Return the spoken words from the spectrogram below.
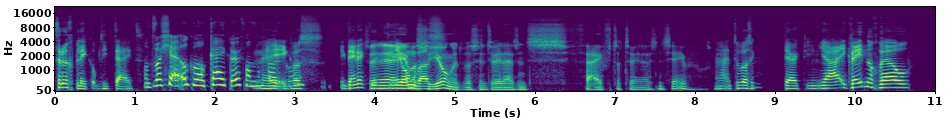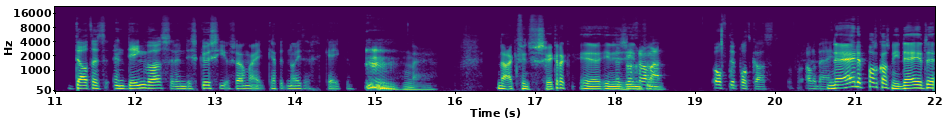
terugblik op die tijd. Want was jij ook wel kijker van de Nee, Gouden ik Kooi? was. Ik denk dat ik te Nee, jong jij was. te jong. Het was in 2005 tot 2007 volgens mij. Ja, en toen was ik 13. Ja, ik weet nog wel dat het een ding was, en een discussie of zo, maar ik heb het nooit echt gekeken. nee. Nou, ik vind het verschrikkelijk. eh, in de Het zin programma. van. Of de podcast? Of allebei? Nee, de podcast niet. Nee, het, eh,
